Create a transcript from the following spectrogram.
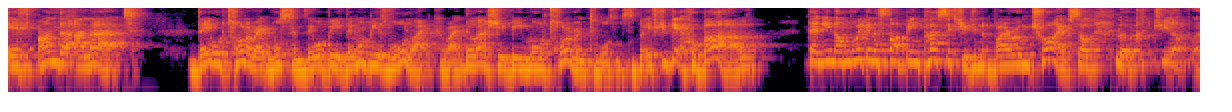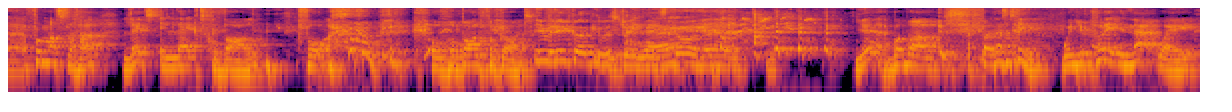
if under Allat, they will tolerate Muslims. They will be. They won't be as warlike, right? They'll actually be more tolerant towards Muslims. But if you get Hubal, then you know we're going to start being persecuted by our own tribe. So look, you know, uh, for maslaha, let's elect Hubal for or Hubal for God. Even he can't keep a straight face. Come on. Yeah, but well, but that's the thing. When you put it in that way,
